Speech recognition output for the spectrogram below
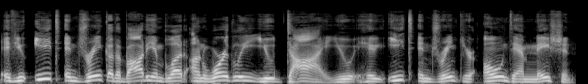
If you eat and drink of the body and blood unworthily, you die. You, eat and drink your own damnation.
